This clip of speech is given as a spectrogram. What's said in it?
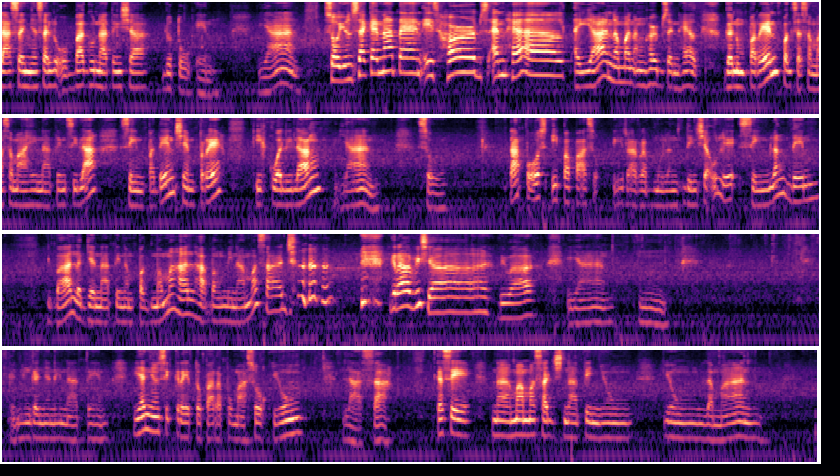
lasa niya sa loob bago natin siya lutuin. Yan. So, yung second natin is herbs and health. Ayan naman ang herbs and health. Ganun pa rin, pagsasama-samahin natin sila. Same pa din, syempre. Equally lang. Yan. So, tapos, ipapasok, irarab mo lang din siya uli. Same lang din. Diba? Lagyan natin ng pagmamahal habang minamassage. Grabe siya. Diba? Yan. Mm. Ganyan-ganyanin natin. Yan yung sikreto para pumasok yung lasa. Kasi, na mamassage natin yung yung laman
